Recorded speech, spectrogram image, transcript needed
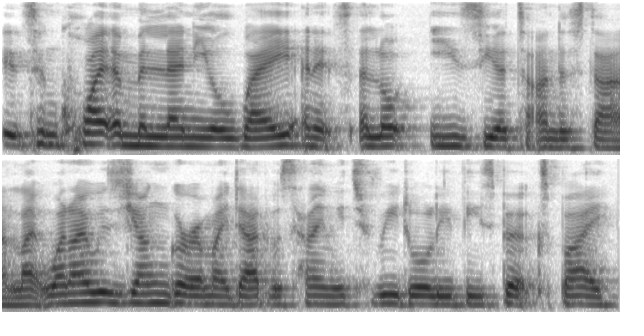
it's in quite a millennial way and it's a lot easier to understand. Like when I was younger and my dad was telling me to read all of these books by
